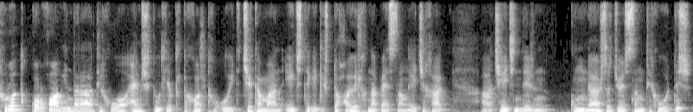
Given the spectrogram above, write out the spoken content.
төрөөд 3 хоногийн дараа тэрхүү аимшигт үйл явдал тохиолдох үед Чика маань ээжтэйгээ гэртээ хоёулахна байсан ээжийнхаа чэйжэн дээр нь гүн нойрсож байсан тэрхүү үдэш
